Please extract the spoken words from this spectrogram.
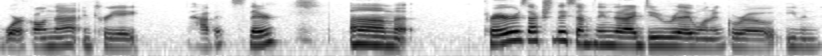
work on that and create habits there. Um, prayer is actually something that I do really want to grow even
